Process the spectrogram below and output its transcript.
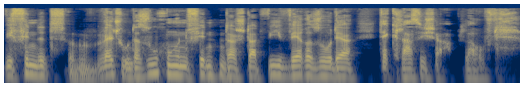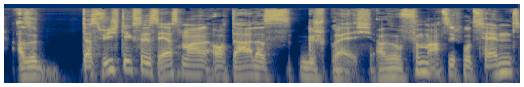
wie findet, welche Untersuchungen finden da statt? Wie wäre so der, der klassische Ablauf? Also das Wichtigste ist erstmal auch da das Gespräch. Also 85 Prozent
